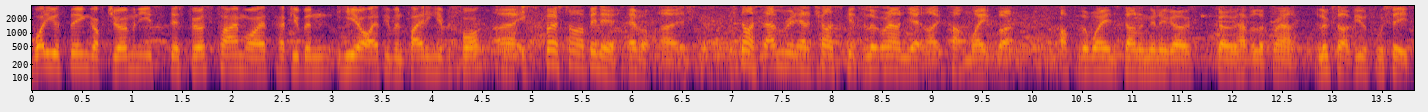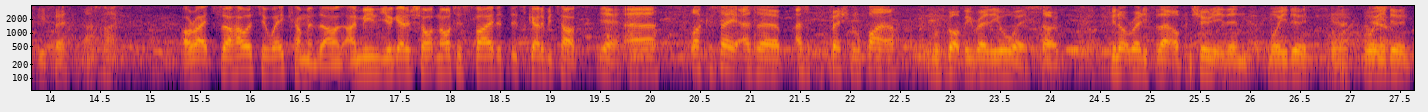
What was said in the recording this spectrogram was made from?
what do you think of Germany? Is it the first time, or have, have you been here, or have you been fighting here before? Uh, it's the first time I've been here ever. Uh, it's it's nice. I haven't really had a chance to get to look around yet, like cut and wait. But after the weigh-in's done, I'm going to go go have a look around. It looks like a beautiful city. To be fair, that's nice. All right. So, how is your weight coming down? I mean, you get a short notice fight. It, it's got to be tough. Yeah, uh, like I say, as a as a professional fighter, we've got to be ready always. So if you're not ready for that opportunity, then what are you doing? You know, what are you doing?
